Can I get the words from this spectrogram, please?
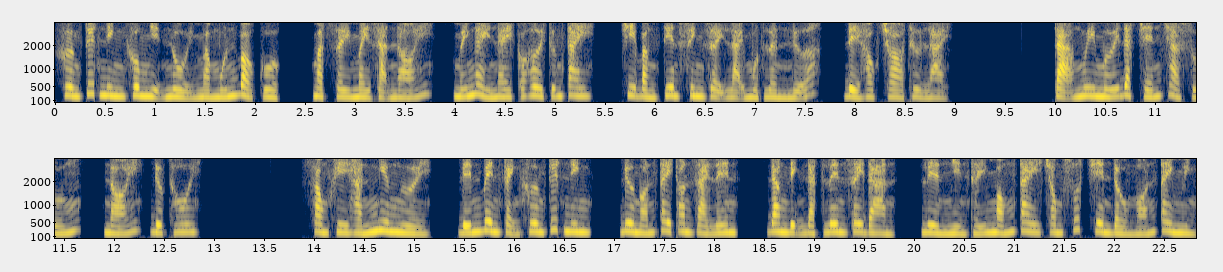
Khương Tuyết Ninh không nhịn nổi mà muốn bỏ cuộc, mặt dày mày dạn nói, mấy ngày nay có hơi cứng tay, chỉ bằng tiên sinh dạy lại một lần nữa, để học trò thử lại. Tạ Nguy mới đặt chén trà xuống, nói, được thôi. Xong khi hắn nghiêng người, đến bên cạnh Khương Tuyết Ninh, đưa ngón tay thon dài lên, đang định đặt lên dây đàn, liền nhìn thấy móng tay trong suốt trên đầu ngón tay mình.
